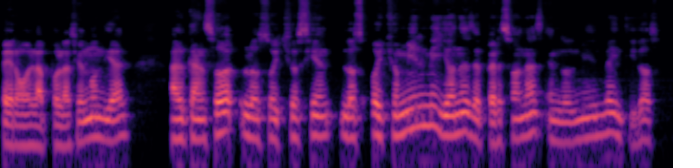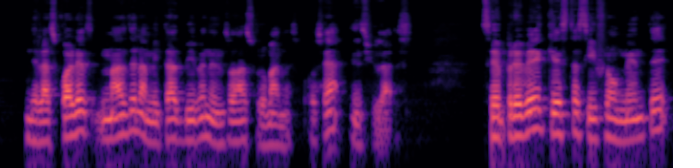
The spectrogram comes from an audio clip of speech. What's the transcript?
pero la población mundial alcanzó los, 8 mil millones de personas en 2022, de las cuales más de la mitad viven en zonas urbanas, o sea, en ciudades. Se prevé que esta cifra aumente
